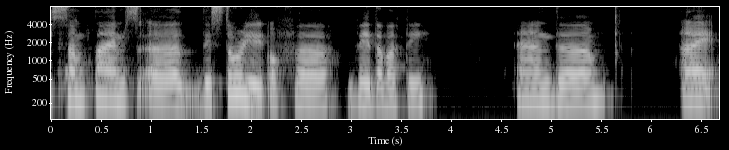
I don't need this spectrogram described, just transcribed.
sometimes uh, the story of Vedavati, and I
